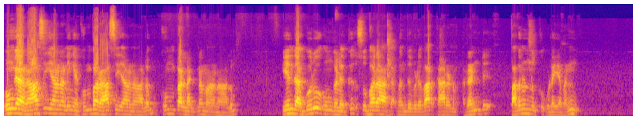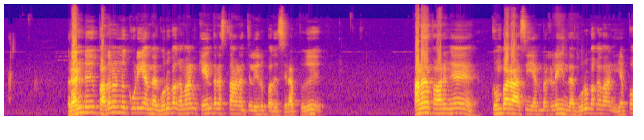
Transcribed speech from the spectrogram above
உங்கள் ராசியான நீங்கள் கும்ப ராசியானாலும் கும்ப லக்னமானாலும் இந்த குரு உங்களுக்கு சுபராக வந்து விடுவார். காரணம் ரெண்டு பதினொன்னுக்கு உடையவன். ரெண்டு பதினொன்று கூடிய அந்த குரு பகவான் கேந்திரஸ்தானத்தில் இருப்பது சிறப்பு. ஆனால் பாருங்க கும்பராசி என்பர்களே இந்த குரு பகவான் எப்போ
